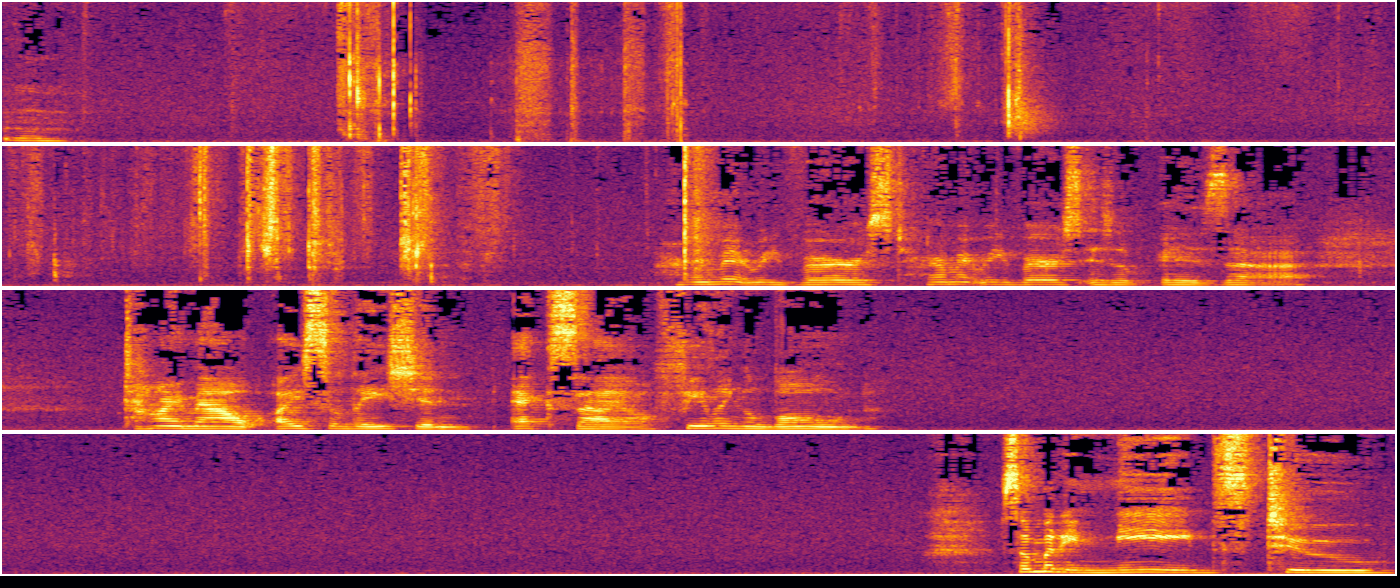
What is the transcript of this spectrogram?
Mm. Hermit reversed. Hermit reversed is a, is a time out, isolation, exile, feeling alone. Somebody needs to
